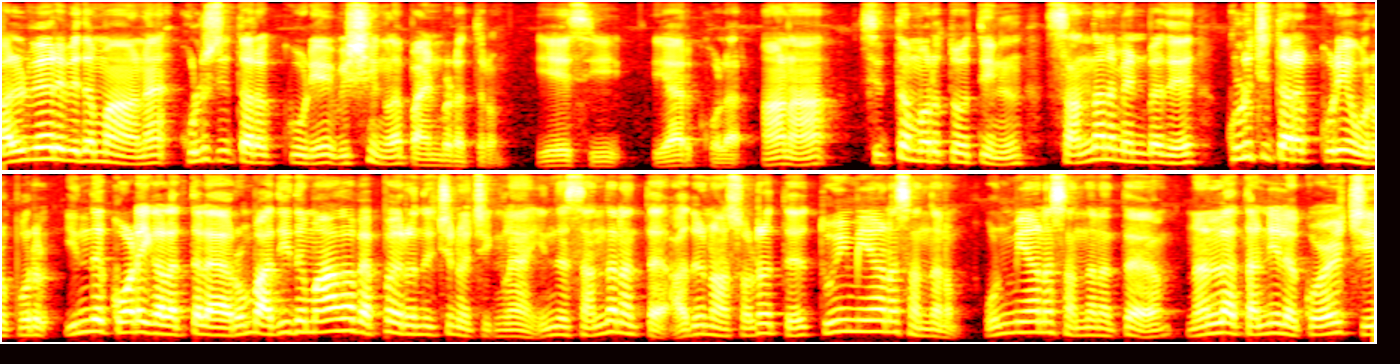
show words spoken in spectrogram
பல்வேறு விதமான குளிர்ச்சி தரக்கூடிய விஷயங்களை பயன்படுத்துகிறோம் ஏசி ஏர் கூலர். ஆனால் சித்த மருத்துவத்தின் சந்தனம் என்பது குளிர்ச்சி தரக்கூடிய ஒரு பொருள். இந்த கோடை காலத்தில் ரொம்ப அதிகமாக வெப்பம் இருந்துச்சுன்னு வச்சுங்களேன் இந்த சந்தனத்தை அது நான் சொல்கிறது தூய்மையான சந்தனம். உண்மையான சந்தனத்தை நல்லா தண்ணியில் குழைச்சி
